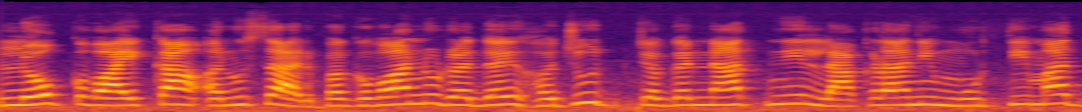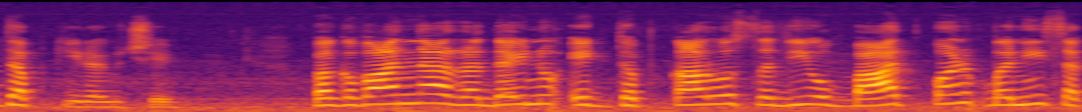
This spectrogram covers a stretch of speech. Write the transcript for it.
લોકવાયકા અનુસાર ભગવાનનું હૃદય હજુ જગન્નાથની લાકડાની મૂર્તિમાં ધબકી રહ્યું છે. ભગવાનના હૃદયનો એક ધબકારો સદીઓ બાદ પણ બની શક,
